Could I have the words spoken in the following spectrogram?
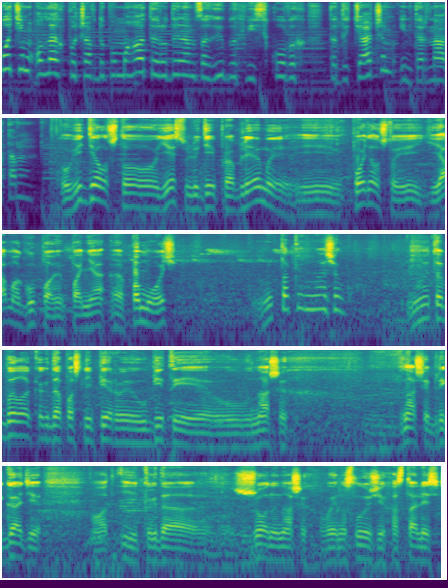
Потім Олег почав допомагати родинам загиблих військових та дитячим інтернатам. Увидел, что есть у людей проблемы и понял, что и я могу по- поня- э, помочь. Ну, так и начал. Ну, это было, когда пошли первые убитые у наших, в нашей бригаде. Вот, и когда жены наших военнослужащих остались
